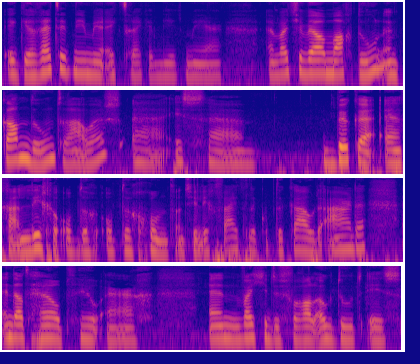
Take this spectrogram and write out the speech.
ik red dit niet meer, ik trek het niet meer. En wat je wel mag doen en kan doen trouwens, uh, is uh, bukken en gaan liggen op de, op de grond. Want je ligt feitelijk op de koude aarde. En dat helpt heel erg. En wat je dus vooral ook doet is,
